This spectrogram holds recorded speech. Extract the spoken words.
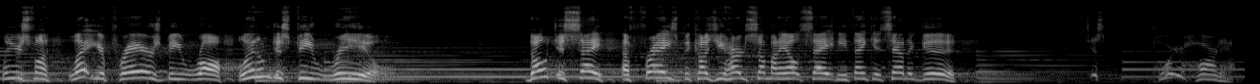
When you respond, let your prayers be raw. Let them just be real. Don't just say a phrase because you heard somebody else say it and you think it sounded good. Just pour your heart out.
